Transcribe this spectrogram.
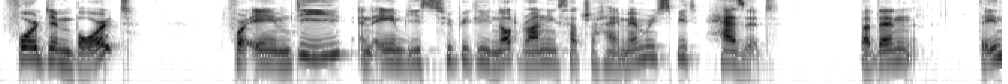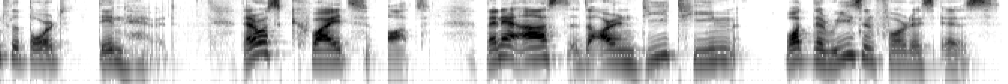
for DIMM board, for AMD, and AMD is typically not running such a high memory speed, has it. But then the Intel board didn't have it. That was quite odd. Then I asked the R&D team what the reason for this is.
